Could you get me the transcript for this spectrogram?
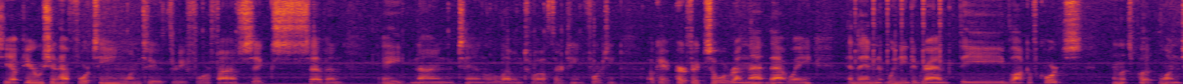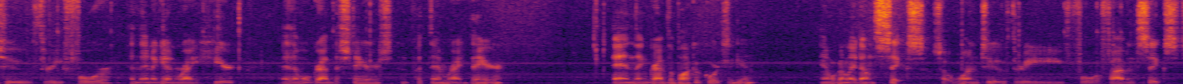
see up here we should have 14, 1, 2, 3, 4, 5, 6, 7, 8, 9, 10, 11, 12, 13, 14. Okay, perfect. So we'll run that that way. And then we need to grab the block of quartz. And let's put 1, 2, 3, 4. And then again right here. And then we'll grab the stairs and put them right there. And then grab the block of quartz again. And we're going to lay down 6. So 1, 2, 3, 4, 5, and 6.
